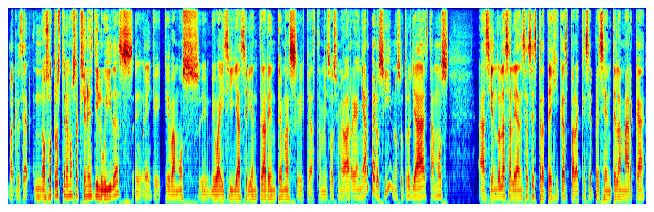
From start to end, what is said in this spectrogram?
para crecer? Nosotros tenemos acciones diluidas eh, que, vamos, eh, digo, ahí sí ya sería entrar en temas eh, que hasta mi socio me va a regañar, pero sí, nosotros ya estamos haciendo las alianzas estratégicas para que se presente la marca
